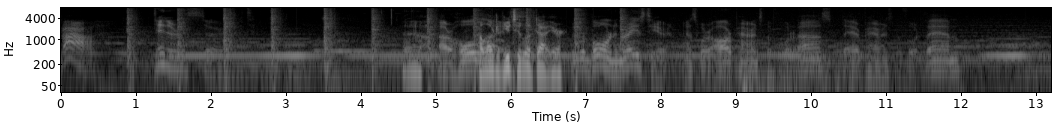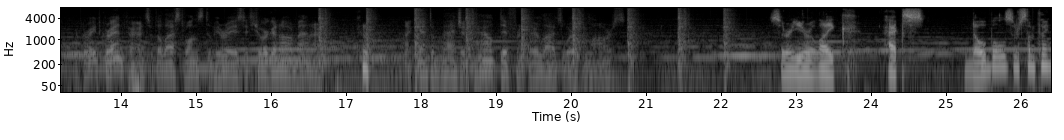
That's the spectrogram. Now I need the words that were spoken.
bah! Dinner is served. Uh, Our whole how long have you two lived out here? We were born and raised here, as were our parents before us, their parents before them. Our great grandparents were the last ones to be raised at Hjorganar Manor. Hmm. I can't imagine how different their lives were from ours. So you're like ex nobles or something?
